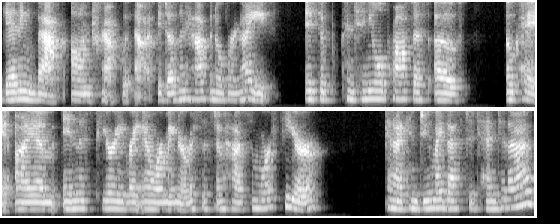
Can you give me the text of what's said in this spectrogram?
getting back on track with that. It doesn't happen overnight. It's a continual process of, okay, I am in this period right now where my nervous system has some more fear, and I can do my best to tend to that,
